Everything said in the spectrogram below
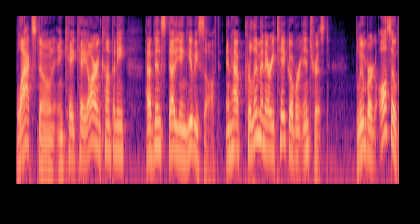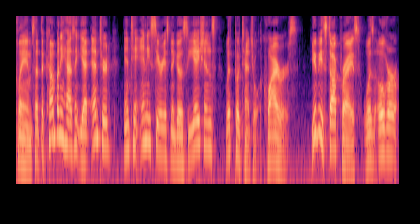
Blackstone and KKR and Company, have been studying Ubisoft and have preliminary takeover interest. Bloomberg also claims that the company hasn't yet entered into any serious negotiations with potential acquirers. Ubi's stock price was over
